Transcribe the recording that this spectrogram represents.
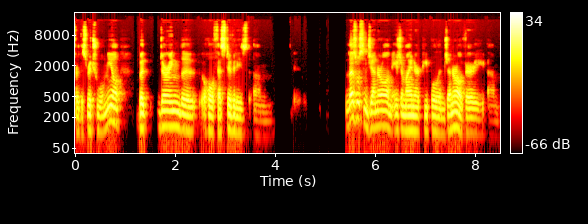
for this ritual meal. But during the whole festivities, um, Lesbos in general and Asia Minor people in general are very um,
